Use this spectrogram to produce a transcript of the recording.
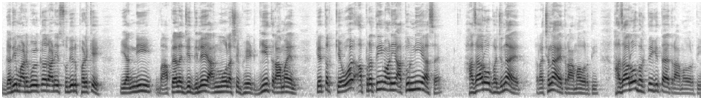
गदी माडगुळकर आणि सुधीर फडके यांनी आपल्याला जे दिले अनमोल अशी भेट गीत रामायण ते तर केवळ अप्रतिम आणि अतुलनीय असं आहे. हजारो भजनं आहेत. रचना आहेत रामावरती हजारो भक्तिगीतं आहेत रामावरती.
